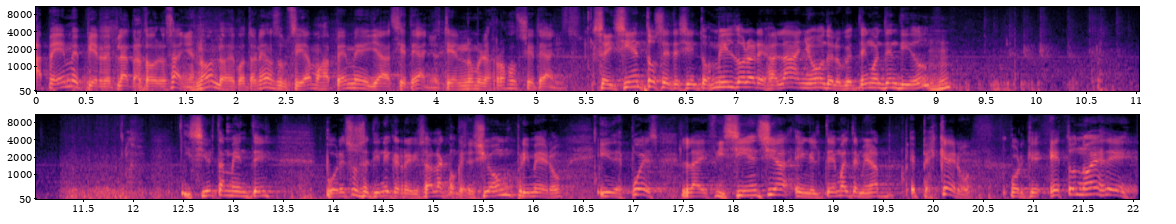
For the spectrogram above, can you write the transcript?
APM pierde plata todos los años, ¿no? Los ecuatorianos subsidiamos APM ya siete años, tienen números rojos siete años. 600, 700 mil dólares al año, de lo que tengo entendido. Y ciertamente, por eso se tiene que revisar la concesión primero y después la eficiencia en el tema del terminal pesquero. Porque esto no es de,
